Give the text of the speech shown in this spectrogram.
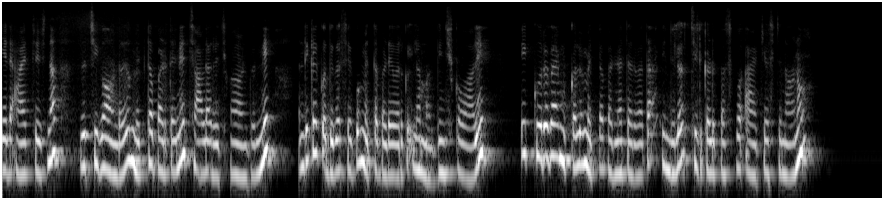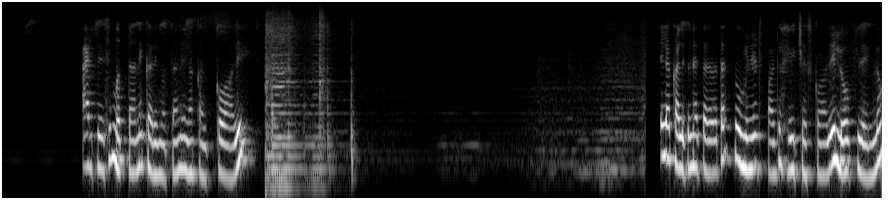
ఏది యాడ్ చేసినా రుచిగా ఉండదు. మెత్త పడితేనే చాలా రుచిగా ఉంటుంది. అందుకే కొద్దిగా సేపు మెత్తపడే వరకు ఇలా మగ్గించుకోవాలి. ఈ కూరగాయ ముక్కలు మెత్తపడిన తర్వాత ఇందులో చిటికడు పసుపు యాడ్ చేస్తున్నాను. యాడ్ చేసి మొత్తాన్ని కర్రీ మొత్తాన్ని ఇలా కలుపుకోవాలి. ఇలా కలిపిన తర్వాత టూ మినిట్స్ పాటు హీట్ చేసుకోవాలి లో ఫ్లేమ్లో.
